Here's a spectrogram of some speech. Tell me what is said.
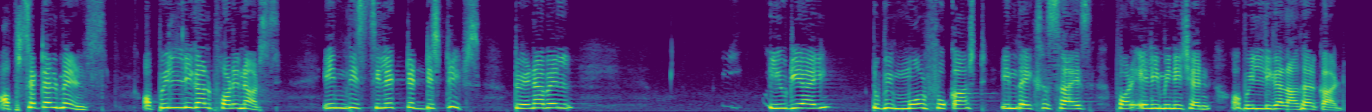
of settlements of illegal foreigners in these selected districts to enable UDI to be more focused in the exercise for elimination of illegal Aadhaar card.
